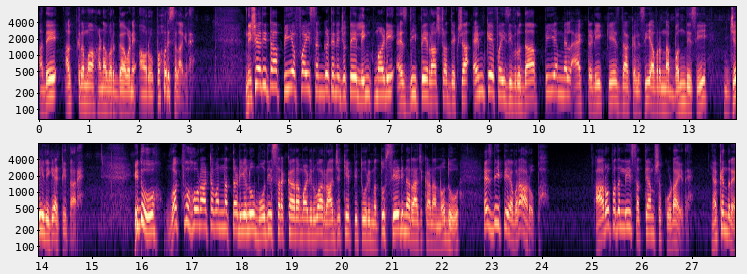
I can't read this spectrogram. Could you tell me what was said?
ಅದೇ ಅಕ್ರಮ ಹಣ ವರ್ಗಾವಣೆ ಆರೋಪ ಹೊರಿಸಲಾಗಿದೆ. ನಿಷೇಧಿತ ಪಿ ಎಫ್ ಐ ಸಂಘಟನೆ ಜೊತೆ ಲಿಂಕ್ ಮಾಡಿ ಎಸ್ ಡಿ ಪಿ ರಾಷ್ಟ್ರಾಧ್ಯಕ್ಷ ಎಂ ಕೆ ಫೈಜಿ ವಿರುದ್ಧ ಪಿ ಎಂ ಎಲ್ ಅಡಿ ಕೇಸ್ ದಾಖಲಿಸಿ ಅವರನ್ನು ಬಂಧಿಸಿ ಜೈಲಿಗೆ ಅಟ್ಟಿದ್ದಾರೆ. ಇದು ವಕ್ಫ್ ಹೋರಾಟವನ್ನು ತಡೆಯಲು ಮೋದಿ ಸರ್ಕಾರ ಮಾಡಿರುವ ರಾಜಕೀಯ ಪಿತೂರಿ ಮತ್ತು ಸೇಡಿನ ರಾಜಕಾರಣ ಅನ್ನೋದು ಎಸ್ ಡಿ ಪಿ ಅವರ ಆರೋಪ. ಆರೋಪದಲ್ಲಿ ಸತ್ಯಾಂಶ ಕೂಡ ಇದೆ. ಯಾಕಂದ್ರೆ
